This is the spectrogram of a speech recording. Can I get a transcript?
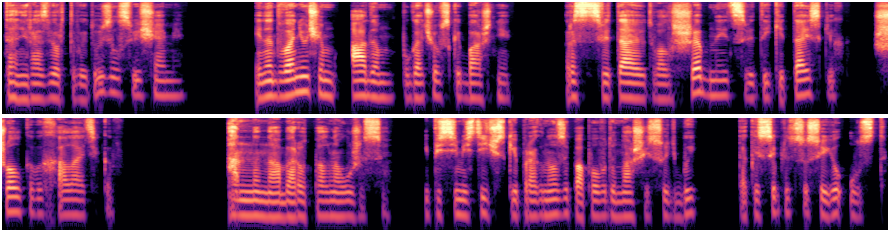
Таня развертывает узел с вещами, и над вонючим адом Пугачевской башни расцветают волшебные цветы китайских шелковых халатиков. Анна, наоборот, полна ужаса, и пессимистические прогнозы по поводу нашей судьбы так и сыплются с ее уст.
